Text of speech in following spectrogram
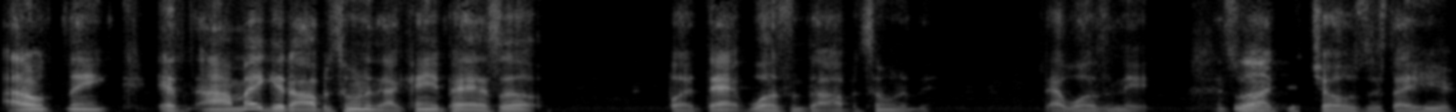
I don't think if I may get an opportunity I can't pass up, but that wasn't the opportunity. That wasn't it. And so I just chose to stay here.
